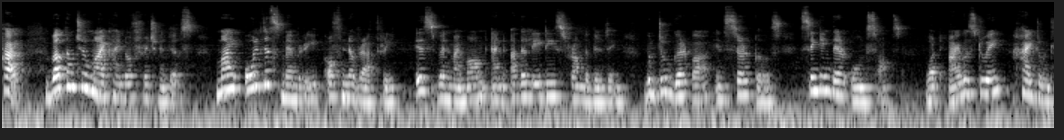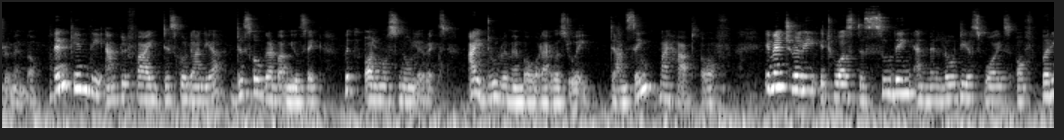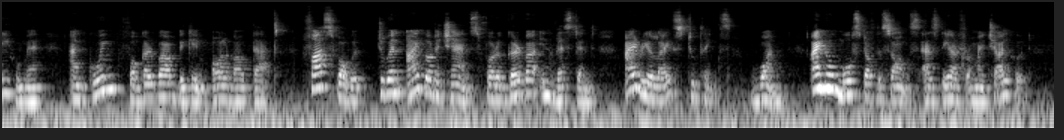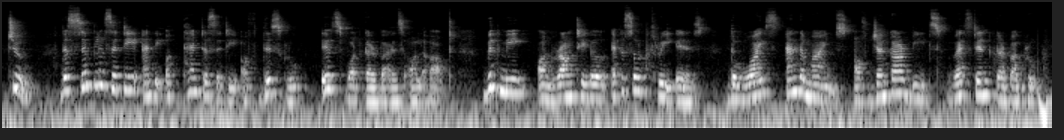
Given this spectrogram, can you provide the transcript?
Hi, welcome to my kind of Richmonders. My oldest memory of Navratri is when my mom and other ladies from the building would do Garba in circles, singing their own songs. What I was doing, I don't remember. Then came the amplified disco dandiya, disco Garba music with almost no lyrics. I do remember what I was doing, dancing my heart off. Eventually, it was the soothing and melodious voice of Pari Hume and going for Garba became all about that. Fast forward to when I got a chance for a Garba in West End, I realized two things. One, I know most of the songs as they are from my childhood. Two, the simplicity and the authenticity of this group is what Garba is all about. With me on Roundtable episode 3 is the voice and the minds of Jankar Beats West End Garba group.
